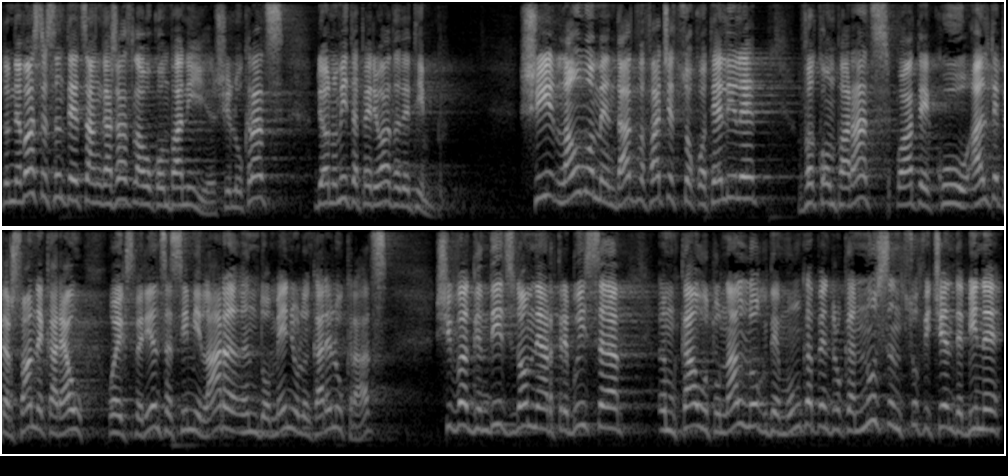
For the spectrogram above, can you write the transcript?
Dumneavoastră sunteți angajați la o companie și lucrați de o anumită perioadă de timp. Și la un moment dat vă faceți socotelile, vă comparați poate cu alte persoane care au o experiență similară în domeniul în care lucrați și vă gândiți, domne, ar trebui să îmi caut un alt loc de muncă pentru că nu sunt suficient de bine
